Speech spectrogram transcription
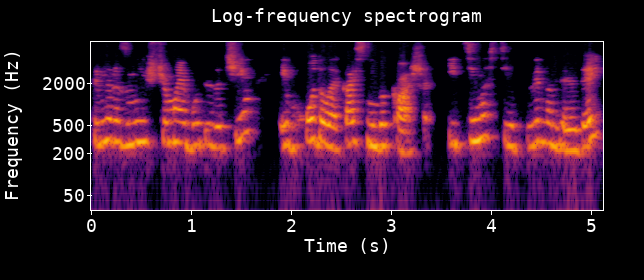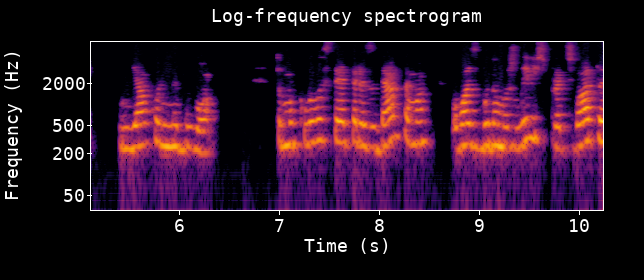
ти не розумієш, що має бути за чим, і виходила якась ніби каша. І цінності, відповідно, для людей ніякої не було. Тому, коли ви стаєте резидентами, у вас буде можливість працювати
